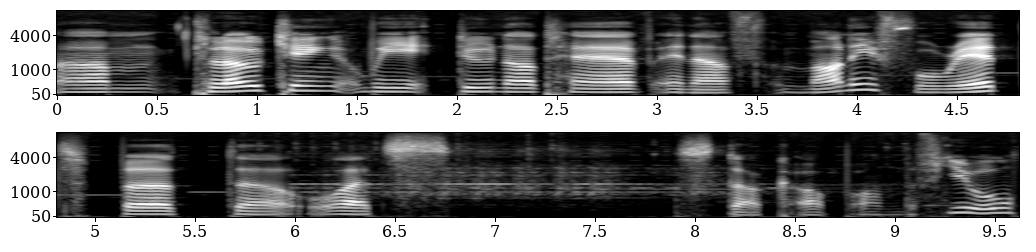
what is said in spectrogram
Um, cloaking, we do not have enough money for it, but uh, let's stock up on the fuel.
